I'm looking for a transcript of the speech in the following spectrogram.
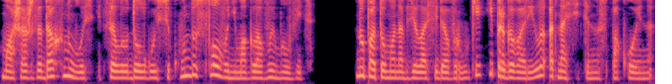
Маша аж задохнулась и целую долгую секунду слова не могла вымолвить. Но потом она взяла себя в руки и проговорила относительно спокойно.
